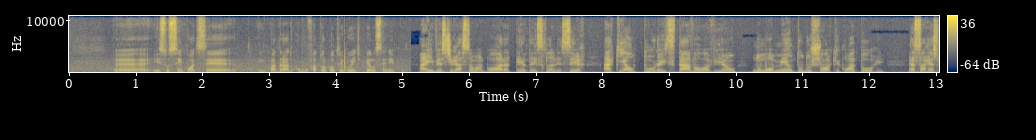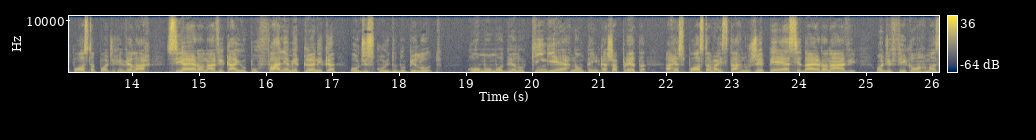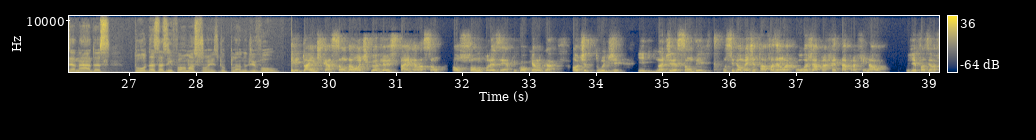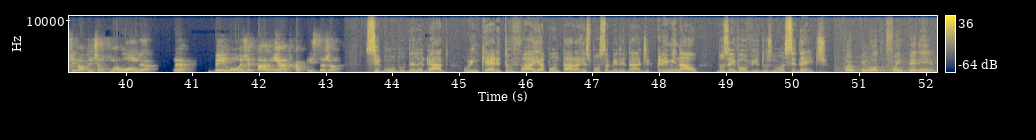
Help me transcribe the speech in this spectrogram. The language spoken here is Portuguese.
é, isso sim pode ser enquadrado como um fator contribuinte pelo CENIPA. A investigação agora tenta esclarecer a que altura estava o avião no momento do choque com a torre. Essa resposta pode revelar se a aeronave caiu por falha mecânica ou descuido do piloto. Como o modelo King Air não tem caixa preta, a resposta vai estar no GPS da aeronave, onde ficam armazenadas todas as informações do plano de voo. Ele dá indicação de onde que o avião está em relação ao solo, por exemplo, em qualquer lugar, altitude e na direção dele. Possivelmente ele estava fazendo uma curva já para retar para a final. Ele ia fazer uma final que a gente chama de final longa, né? Bem longe, está alinhado com a pista já. Segundo o delegado, o inquérito vai apontar a responsabilidade criminal dos envolvidos no acidente. Foi o piloto que foi imperir?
